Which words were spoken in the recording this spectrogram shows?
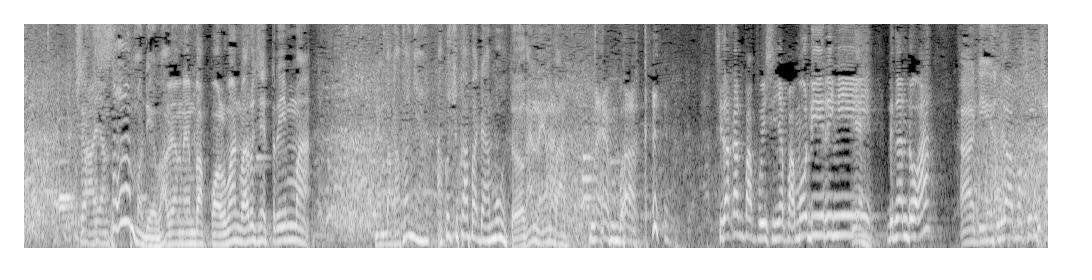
Saya Sayang. sama dia Pak. Kalau yang nembak polwan baru saya terima. Nembak apanya? Aku suka padamu. Tuh kan nembak. Nembak. Silakan Pak puisinya Pak. Mau diiringi Iya. dengan doa? Ah, di Enggak maksudnya.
